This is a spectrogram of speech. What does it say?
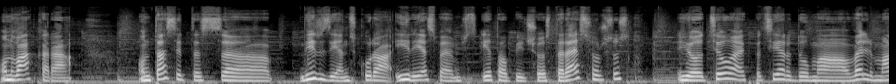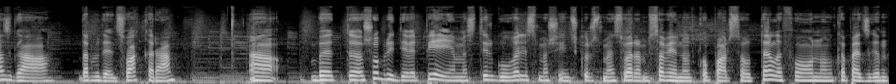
un vakarā. Un tas ir tas uh, virziens, kurā ir iespējams ietaupīt šos resursus, jo cilvēki pēc ieraduma veļu mazgā darbdienas vakarā. Uh, Bet šobrīd jau ir pieejamas tirgu veļas mašīnas, kuras mēs varam savienot kopā ar savu telefonu. Kāpēc gan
